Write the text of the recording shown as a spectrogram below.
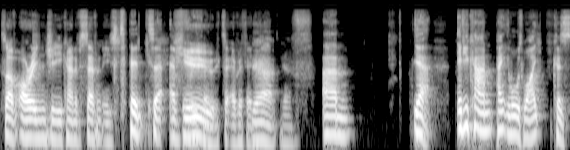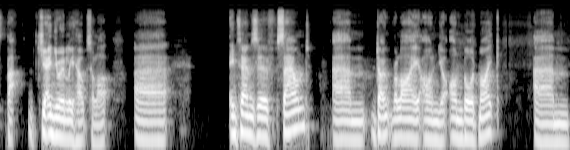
sort of orangey kind of 70s tint to everything. hue to everything? Yeah. Yeah. Um, yeah. If you can paint your walls white, because that genuinely helps a lot. Uh, in terms of sound, um, don't rely on your onboard mic. Um,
